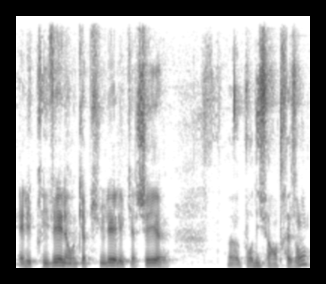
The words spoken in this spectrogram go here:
elle est privée, elle est encapsulée, elle est cachée euh, pour différentes raisons.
